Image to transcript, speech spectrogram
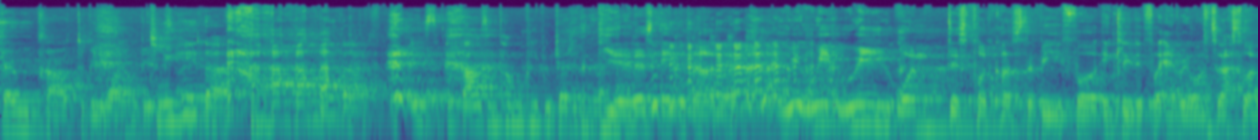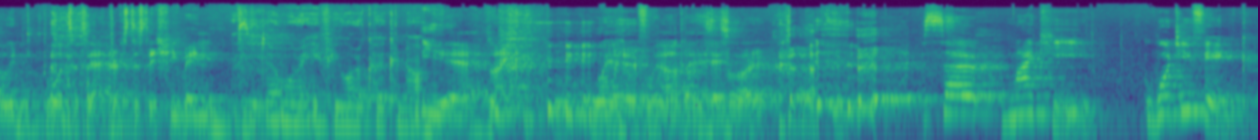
very proud to be white on the Do you inside. hear that? Do you hear that? There's a thousand Tamil people judging me. Right yeah, there's haters out there. Like we, we, we want this podcast to be for included for everyone, so that's why we wanted to address this issue mainly. So don't worry if you are a coconut. Yeah, like I'm we're, here for you out guys. It's there. alright. So, Mikey, what do you think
